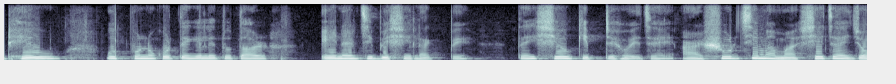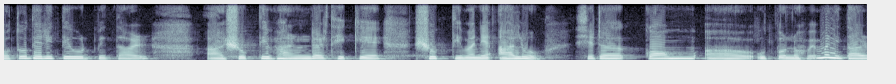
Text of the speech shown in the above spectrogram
ঢেউ উৎপন্ন করতে গেলে তো তার এনার্জি বেশি লাগবে। তাই সেও কিপ্টে হয়ে যায়। আর সূর্যি মামা, সে চায় যত দেরিতে উঠবে তার শক্তি ভাণ্ডার থেকে শক্তি মানে আলো, সেটা কম উৎপন্ন হবে। মানে তার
